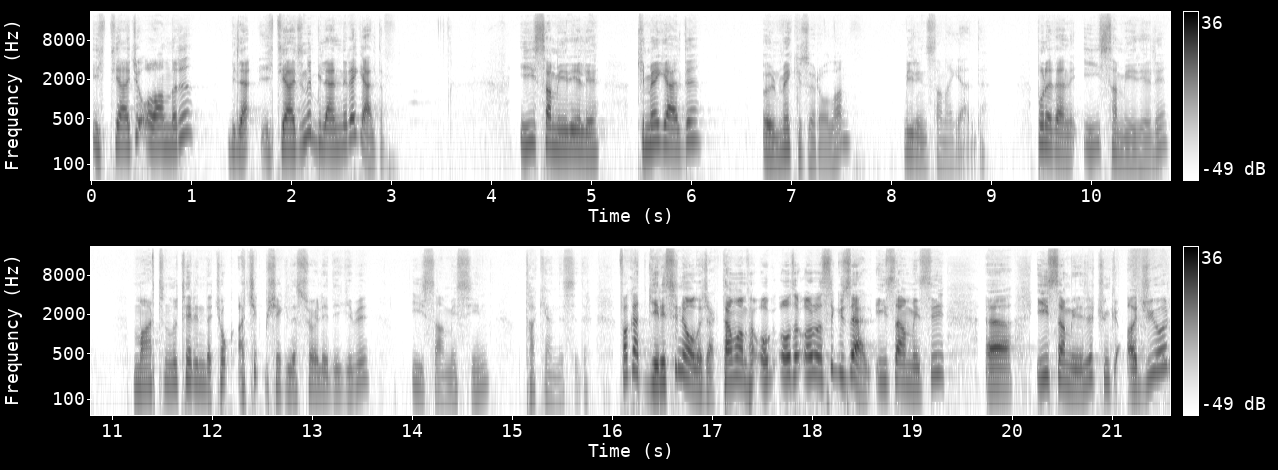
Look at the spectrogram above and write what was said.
ihtiyacı olanları bilen, ihtiyacını bilenlere geldim. İyi Samiriyeli kime geldi? Ölmek üzere olan bir insana geldi. Bu nedenle iyi Samiriyeli Martin Luther'in de çok açık bir şekilde söylediği gibi İsa Mesih'in ta kendisidir. Fakat gerisi ne olacak? Tamam o, orası güzel. İsa Mesih e, İsa Mesih'dir çünkü acıyor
